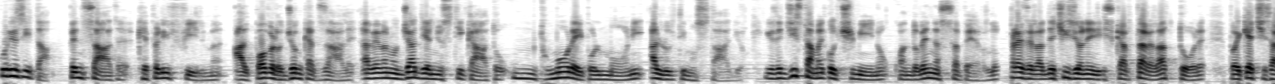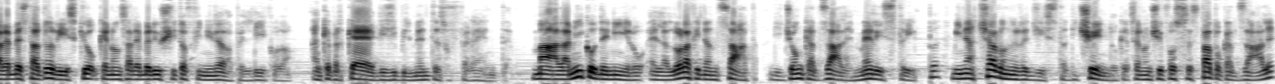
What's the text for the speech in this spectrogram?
Curiosità, pensate che per il film al povero John Cazzale avevano già diagnosticato un tumore ai polmoni all'ultimo stadio. Il regista Michael Cimino, quando venne a saperlo, prese la decisione di scartare l'attore poiché ci sarebbe stato il rischio che non sarebbe riuscito a finire la pellicola, anche perché è visibilmente sofferente. Ma l'amico De Niro e l'allora fidanzata di John Cazzale, Mary Streep, minacciarono il regista dicendo che se non ci fosse stato Cazzale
